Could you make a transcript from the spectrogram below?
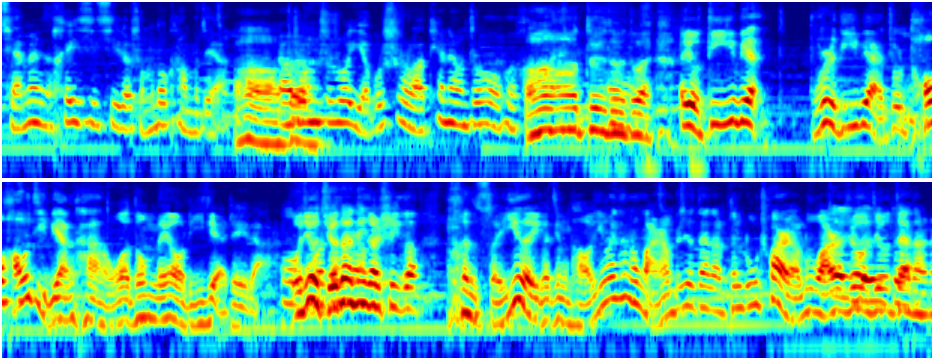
前面黑漆漆的，什么都看不见。啊，然后对。周星驰说也不是了，天亮之后会很美。啊，对对嗯。对，哎呦，第一遍不是第一遍，就是头好几遍看，我都没有理解这一点儿，我就觉得那个是一个很随意的一个镜头，因为他们晚上不就在那跟撸串儿一样，撸完了之后就在那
